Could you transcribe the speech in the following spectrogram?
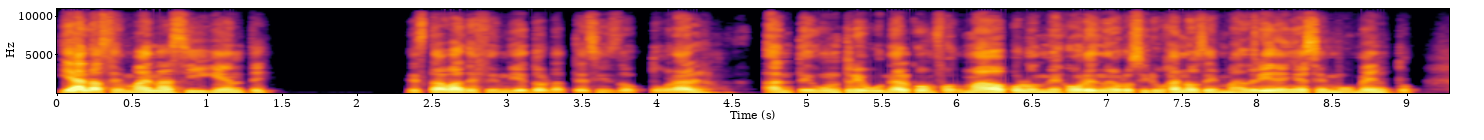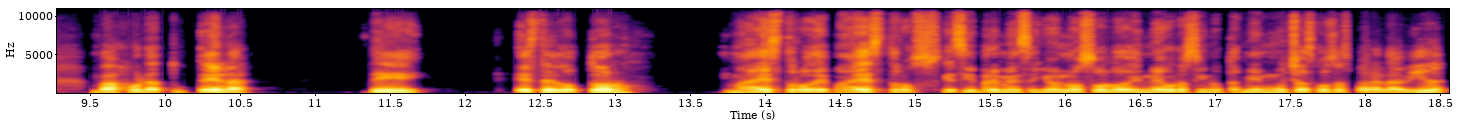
y a la semana siguiente estaba defendiendo la tesis doctoral ante un tribunal conformado por los mejores neurocirujanos de Madrid en ese momento, bajo la tutela de este doctor, maestro de maestros, que siempre me enseñó no solo de neuro, sino también muchas cosas para la vida.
